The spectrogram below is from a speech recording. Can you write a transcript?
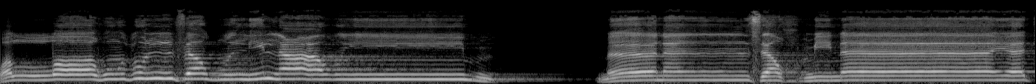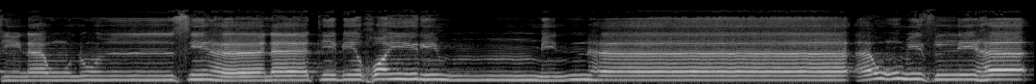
والله ذو الفضل العظيم. ما ننسخ من آية أو ننسها نأت بخير منها أو مثلها.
